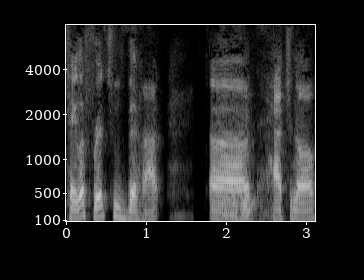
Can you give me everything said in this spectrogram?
Taylor Fritz, who's been hot, uh, mm-hmm. Khachanov,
